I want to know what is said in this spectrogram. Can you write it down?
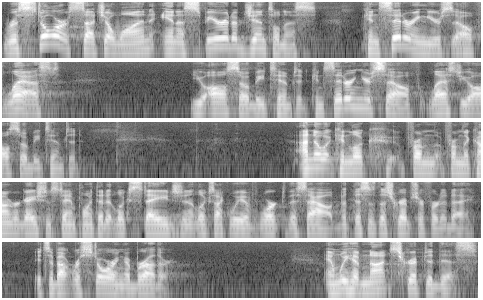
restore such a one in a spirit of gentleness, considering yourself, lest you also be tempted. Considering yourself, lest you also be tempted. I know it can look from, from the congregation standpoint that it looks staged and it looks like we have worked this out, but this is the scripture for today. It's about restoring a brother. And we have not scripted this.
